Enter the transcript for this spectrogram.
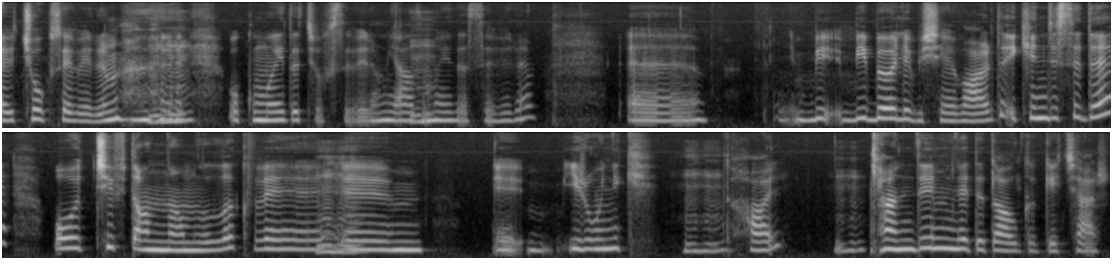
evet, çok severim. Hı hı. Okumayı da çok severim. Yazmayı hı hı. da severim. Ee, bir, bir böyle bir şey vardı. İkincisi de o çift anlamlılık ve hı hı. E, e, ironik hı hı. hal. Hı hı. Kendimle de dalga geçer.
